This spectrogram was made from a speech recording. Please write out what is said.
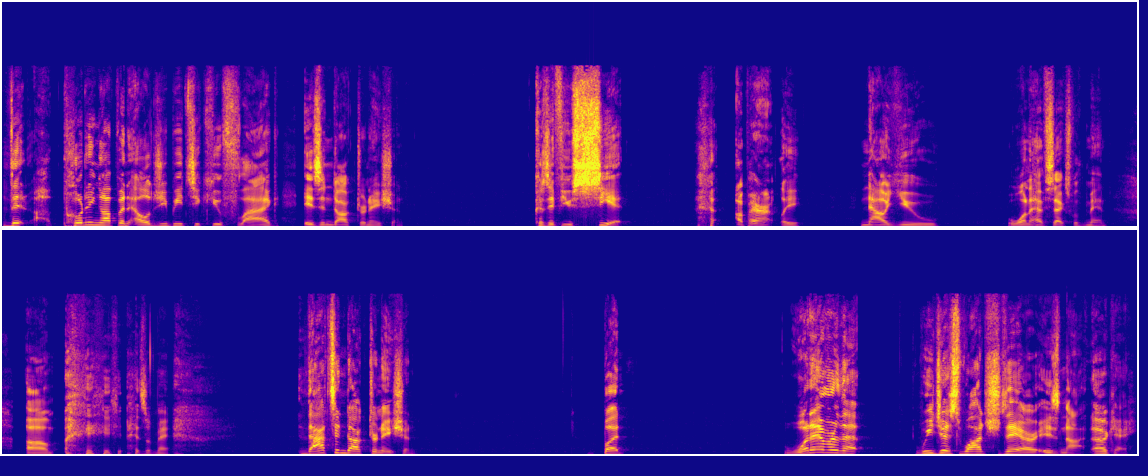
that putting up an LGBTQ flag is indoctrination. Because if you see it, apparently, now you want to have sex with men um, as a man. That's indoctrination. But whatever that we just watched there is not. Okay.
